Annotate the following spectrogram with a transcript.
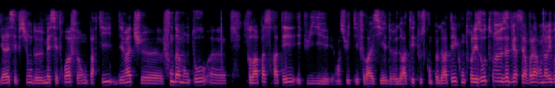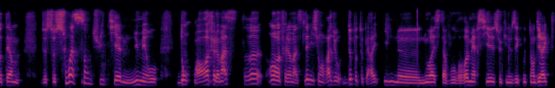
les réceptions de Metz et Troyes feront partie des matchs euh, fondamentaux. il ne faudra pas se rater. Et puis ensuite, il faudra essayer de gratter tout ce qu'on peut gratter contre les autres adversaires. Voilà, on arrive au terme de ce 68e numéro dont on refait le masque. On refait le masque, l'émission radio de Potocaré. Il nous reste à vous remercier, ceux qui nous écoutent en direct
